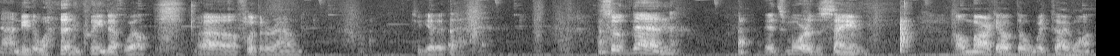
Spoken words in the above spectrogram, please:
Ah, neither one of them cleaned up well. Uh, flip it around to get at that. So then, it's more of the same. I'll mark out the width I want,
